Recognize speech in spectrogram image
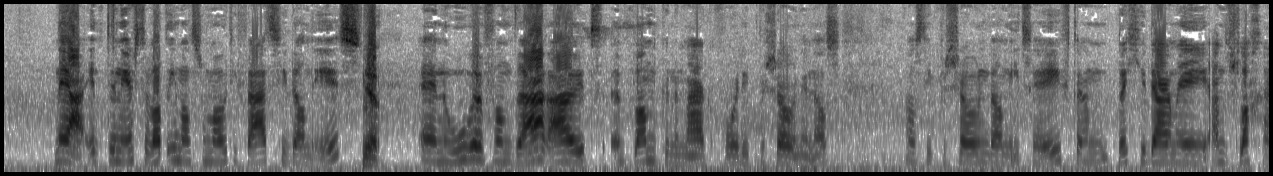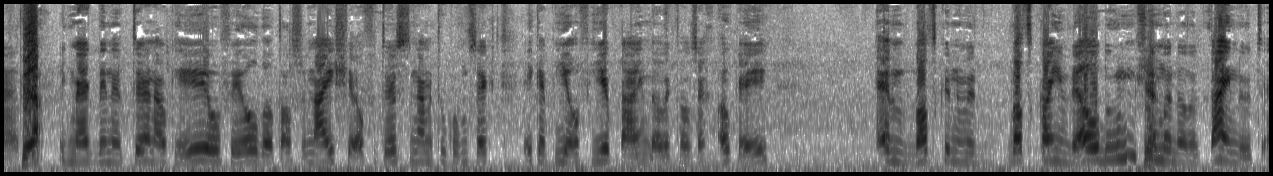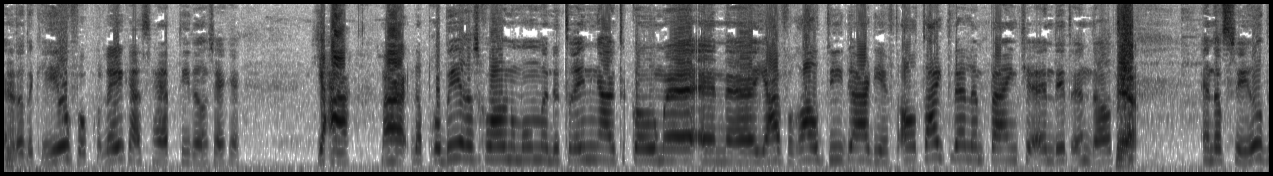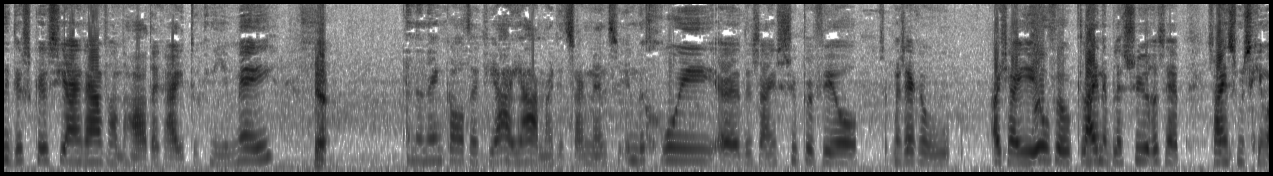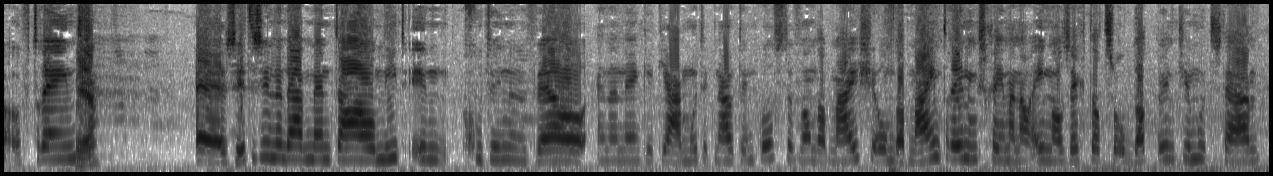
nou ja, ten eerste wat iemand zijn motivatie dan is. Ja. En hoe we van daaruit een plan kunnen maken voor die persoon. En als, als die persoon dan iets heeft, dan dat je daarmee aan de slag gaat. Ja. Ik merk binnen turn ook heel veel dat als een meisje of een turnster naar me toe komt en zegt: Ik heb hier of hier pijn, dat ik dan zeg: Oké. En wat, kunnen we, wat kan je wel doen zonder dat het pijn doet? En Ja. dat ik heel veel collega's heb die dan zeggen: Ja, maar dat proberen ze gewoon om onder de training uit te komen. En eh, ja, vooral die daar, die heeft altijd wel een pijntje en dit en dat. Ja. En dat ze heel die discussie aangaan van, ah, daar ga je toch niet mee. Ja. En dan denk ik altijd, ja, ja, maar dit zijn mensen in de groei. Eh, er zijn superveel, zeg ik maar zeggen, hoe, als jij heel veel kleine blessures hebt, zijn ze misschien wel overtraind. Ja. Eh, zitten ze inderdaad mentaal niet in, goed in hun vel. En dan denk ik, ja, moet ik nou ten koste van dat meisje, omdat mijn trainingsschema nou eenmaal zegt dat ze op dat puntje moet staan,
